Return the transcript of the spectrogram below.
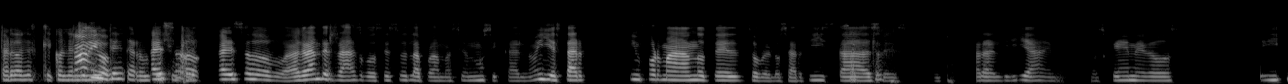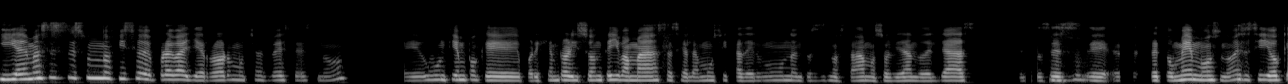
perdón, es que con el no, te interrumpí. A eso, a eso, a grandes rasgos, eso es la programación musical, ¿no? Y estar informándote sobre los artistas, para el día, en los géneros. Y, y además es, es, un oficio de prueba y error muchas veces, ¿no? Eh, hubo un tiempo que, por ejemplo, Horizonte iba más hacia la música del mundo, entonces nos estábamos olvidando del jazz. Entonces, eh, retomemos, ¿no? Es así, ok,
